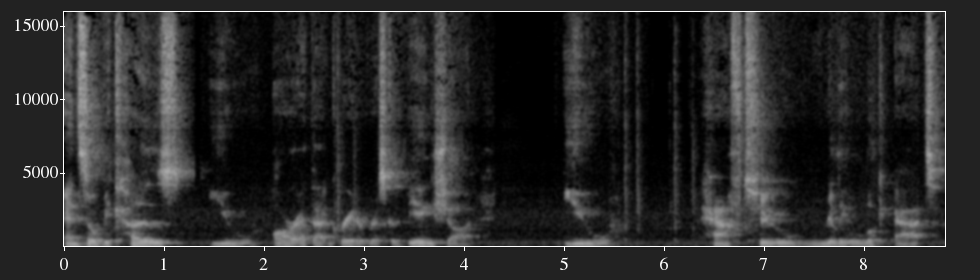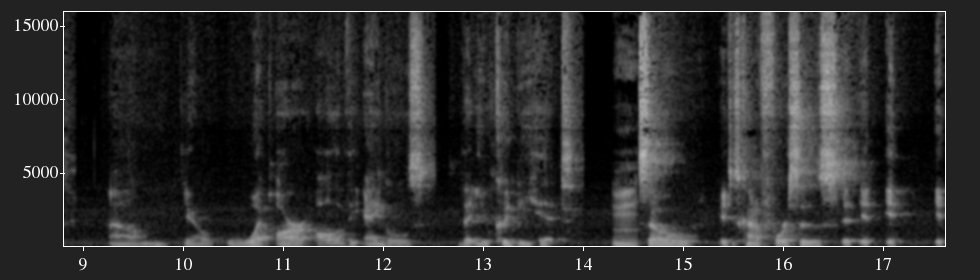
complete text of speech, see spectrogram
And so because you are at that greater risk of being shot you have to really look at um, you know what are all of the angles that you could be hit mm, so it just kind of forces it it it, it,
